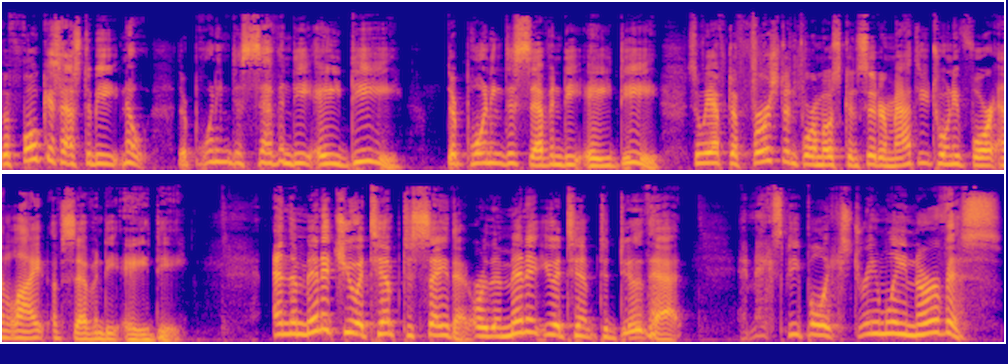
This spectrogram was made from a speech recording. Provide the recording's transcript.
the focus has to be no, they're pointing to 70 AD. They're pointing to 70 AD. So we have to first and foremost consider Matthew 24 in light of 70 AD. And the minute you attempt to say that, or the minute you attempt to do that, it makes people extremely nervous.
